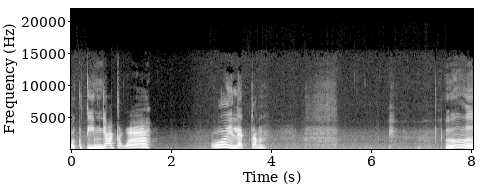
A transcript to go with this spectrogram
อ้ยกูตีมยากจังวะโอ้ยแหลกจัง เออ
